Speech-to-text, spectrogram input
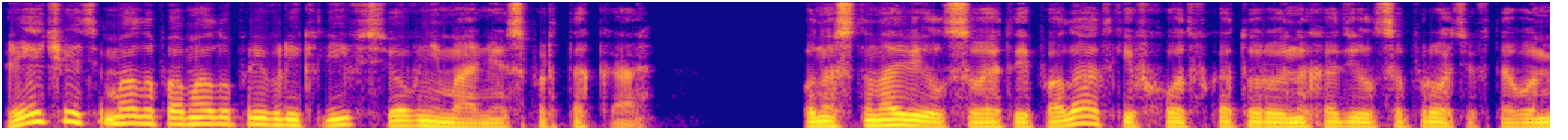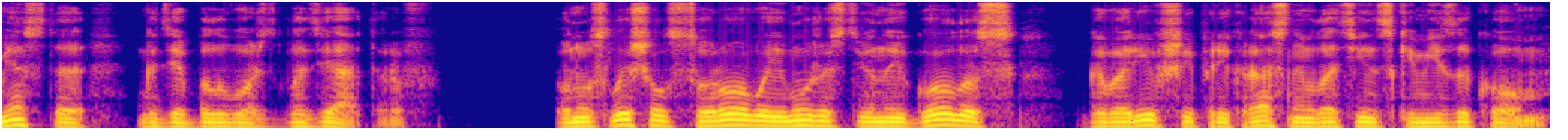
Речи эти мало-помалу привлекли все внимание Спартака. Он остановился у этой палатки, вход в которую находился против того места, где был вождь гладиаторов. Он услышал суровый и мужественный голос, говоривший прекрасным латинским языком.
